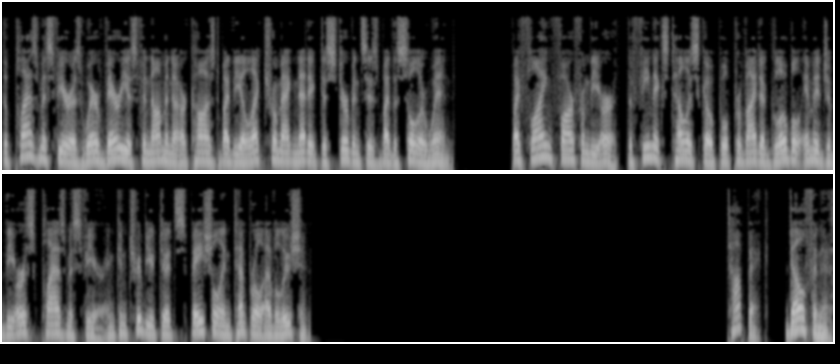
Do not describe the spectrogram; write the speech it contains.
The plasmasphere is where various phenomena are caused by the electromagnetic disturbances by the solar wind. By flying far from the Earth, the Phoenix telescope will provide a global image of the Earth's plasmasphere and contribute to its spatial and temporal evolution. Delphinus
